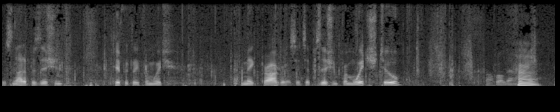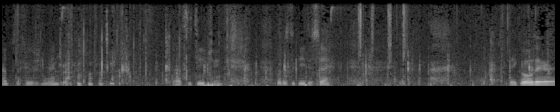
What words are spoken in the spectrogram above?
It's not a position typically from which to make progress. It's a position from which to fall down. Hmm. That's the position of Indra. That's the teaching. What does the Gita say? They go there.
